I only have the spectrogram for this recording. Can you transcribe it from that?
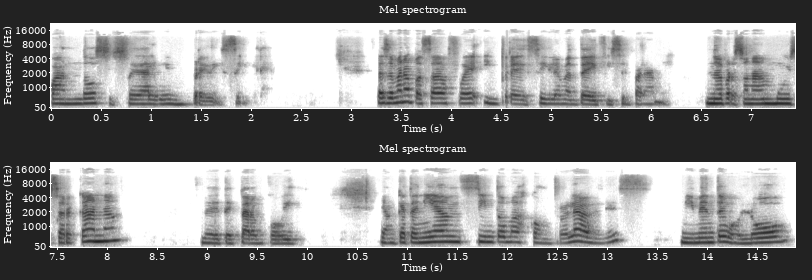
cuando sucede algo impredecible. La semana pasada fue impredeciblemente difícil para mí. Una persona muy cercana me detectaron COVID. Y aunque tenían síntomas controlables, mi mente voló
